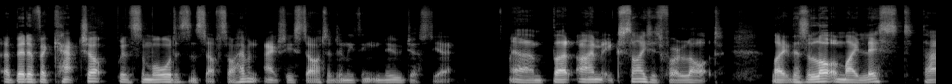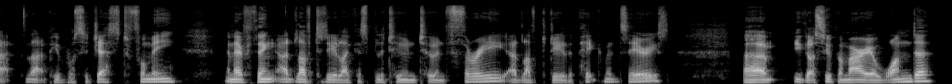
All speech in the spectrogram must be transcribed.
a bit of a catch up with some orders and stuff, so I haven't actually started anything new just yet. Um, but I'm excited for a lot. Like, there's a lot on my list that that people suggest for me and everything. I'd love to do like a Splatoon two and three. I'd love to do the Pikmin series. Um, you got Super Mario Wonder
